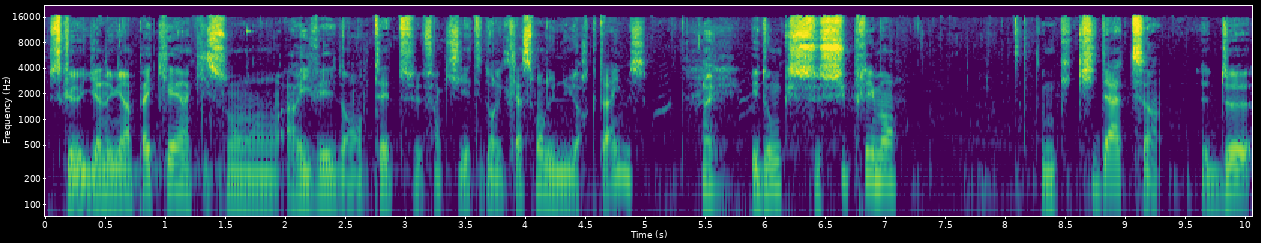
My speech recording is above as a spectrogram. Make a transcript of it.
parce qu'il y en a eu un paquet hein, qui sont arrivés dans tête, enfin qui étaient dans les classements du New York Times. Et donc ce supplément, donc qui date de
